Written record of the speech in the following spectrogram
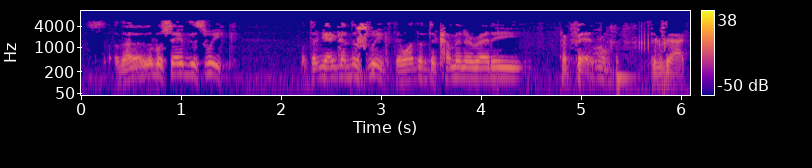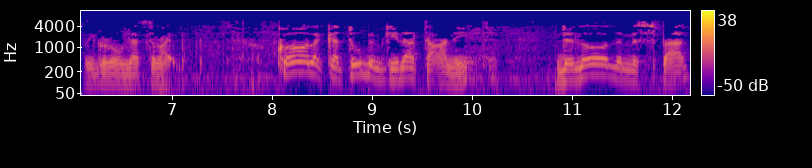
So then we'll shave this week. We'll take a haircut this week. They want them to come in already prepared. Exactly, groomed. That's the right one. כל הכתוב במגילת תענית, דלא למשפט,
